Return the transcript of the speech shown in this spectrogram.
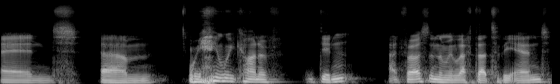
and um, we we kind of didn't at first, and then we left that to the end.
